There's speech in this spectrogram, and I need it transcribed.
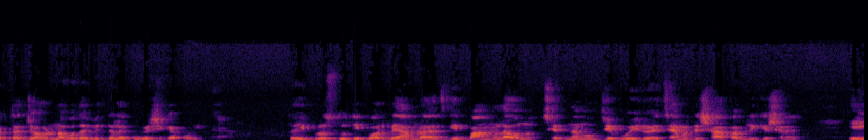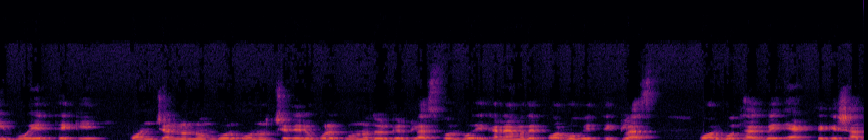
অর্থাৎ জওহর নবোদয় বিদ্যালয় প্রবেশিকা পরীক্ষা। তো এই প্রস্তুতি পর্বে আমরা আজকে বাংলা অনুচ্ছেদ নামক যে বই রয়েছে আমাদের শাহ পাবলিকেশনের, এই বইয়ের থেকে পঞ্চান্ন নম্বর অনুচ্ছেদের উপরে পূর্ণদৈর্ঘ্যের ক্লাস করব। এখানে আমাদের পর্বভিত্তিক ক্লাস, পর্ব থাকবে এক থেকে সাত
